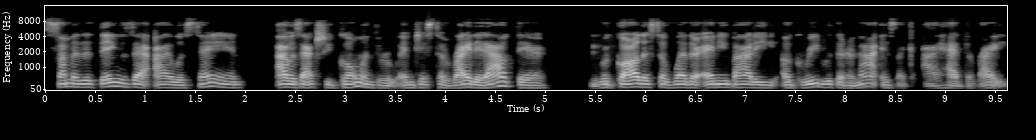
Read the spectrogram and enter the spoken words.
some of the things that I was saying, I was actually going through, and just to write it out there, regardless of whether anybody agreed with it or not, is like I had the right.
